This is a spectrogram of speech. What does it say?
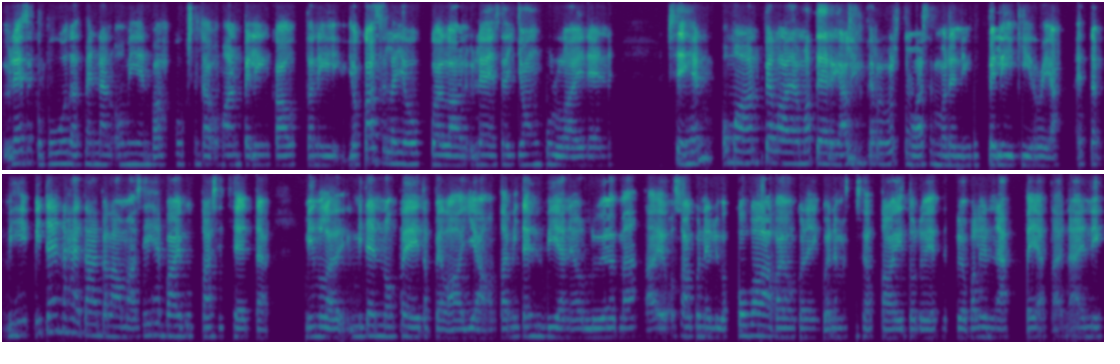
yleensä kun puhutaan, että mennään omien vahvuuksien tai oman pelin kautta, niin jokaisella joukkueella on yleensä jonkunlainen siihen omaan pelaajamateriaalin perustuva semmoinen niin pelikirja, että mihin, miten lähdetään pelaamaan. Siihen vaikuttaa sitten se, että milla, miten nopeita pelaajia on tai miten hyviä ne on lyömään tai osaako ne lyö kovaa vai onko ne niin kuin enemmän sellaisia taitolyöjä, että ne lyö paljon näppejä tai näin, niin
